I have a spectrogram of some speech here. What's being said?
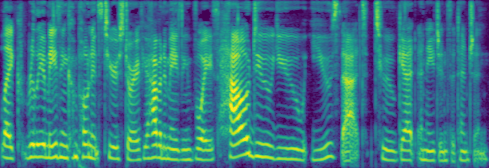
like really amazing components to your story, if you have an amazing voice, how do you use that to get an agent's attention?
